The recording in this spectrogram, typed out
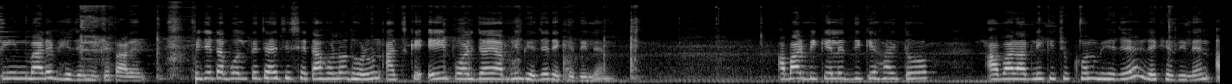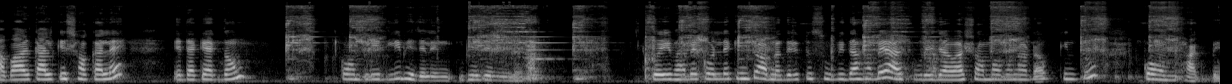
তিনবারে ভেজে নিতে পারেন। আমি যেটা বলতে চাইছি সেটা হলো, ধরুন আজকে এই পর্যায়ে আপনি ভেজে রেখে দিলেন। আবার বিকেলের দিকে হয়তো আবার আপনি কিছুক্ষণ ভেজে রেখে দিলেন, আবার কালকে সকালে এটাকে একদম কমপ্লিটলি ভেজে ভেজে নিলেন। তো এইভাবে করলে কিন্তু আপনাদের একটু সুবিধা হবে আর পুড়ে যাওয়ার সম্ভাবনাটাও কিন্তু কম থাকবে।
